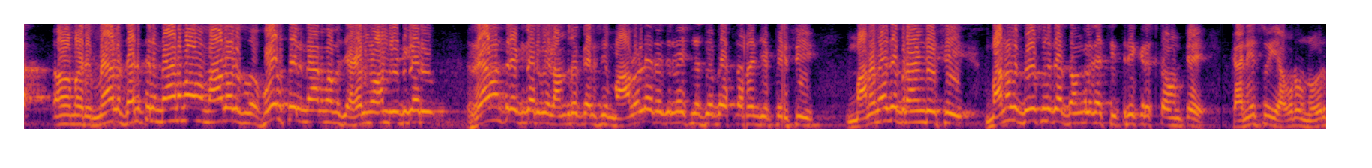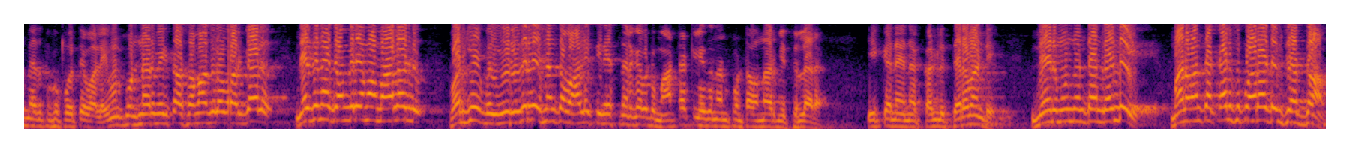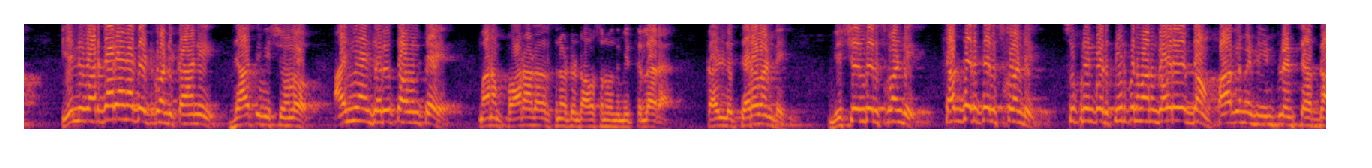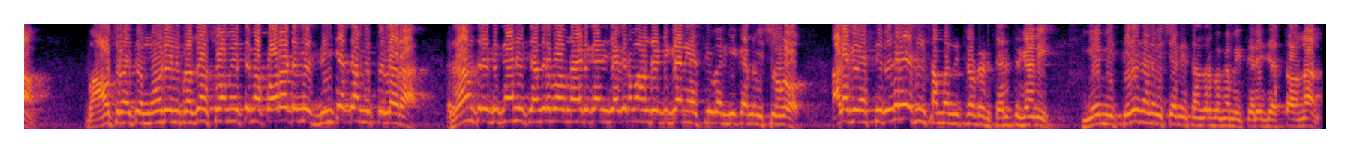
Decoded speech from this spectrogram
మరి మేళ దళితుల మేనమామ మాలలో హోల్సేల్ మేనమామ జగన్మోహన్ రెడ్డి గారు రేవంత్ రెడ్డి గారు వీళ్ళందరూ కలిసి మాలోనే రిజర్వేషన్ దొబ్బేస్తున్నారని చెప్పేసి మన మీద బ్రాండ్ వేసి మనల్ని దోషులుగా దొంగలుగా చిత్రీకరిస్తూ ఉంటే కనీసం ఎవరు నోరు మెదపకపోతే వాళ్ళు ఏమనుకుంటున్నారు మిగతా సమాజంలో వర్గాలు? నిజమే దొంగలేమో మాలాళ్ళు. వర్గీ ఈ రిజర్వేషన్ అంతా వాళ్ళే తినేస్తున్నారు కాబట్టి మాట్లాడలేదని అనుకుంటా ఉన్నారు మిత్రులారా. ఇక నేను కళ్ళు తెరవండి. నేను ముందుంటాను రండి. మనమంతా కలిసి పోరాటం చేద్దాం. ఎన్ని వర్గాలైనా పెట్టుకోండి. కానీ జాతి విషయంలో అన్యాయం జరుగుతూ ఉంటే మనం పోరాడాల్సినటువంటి అవసరం ఉంది మిత్రులారా. కళ్ళు తెరవండి. విషయం తెలుసుకోండి. సబ్జెక్ట్ తెలుసుకోండి. సుప్రీంకోర్టు తీర్పుని మనం గౌరవిద్దాం. పార్లమెంట్ని ఇన్ఫ్లుయెన్స్ చేద్దాం. అవసరమైతే మోడీని ప్రజాస్వామ్యంగా పోరాటం చేసి దించేద్దాం మిత్రులారా. రేవంత్ రెడ్డి కానీ చంద్రబాబు నాయుడు కానీ జగన్మోహన్ రెడ్డి కానీ ఎస్సీ వర్గీకరణ విషయంలో అలాగే ఎస్సీ రిజర్వేషన్ సంబంధించినటువంటి చరిత్ర కానీ ఏమీ తెలియదన్న విషయాన్ని సందర్భంగా మీకు తెలియజేస్తా ఉన్నాను.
